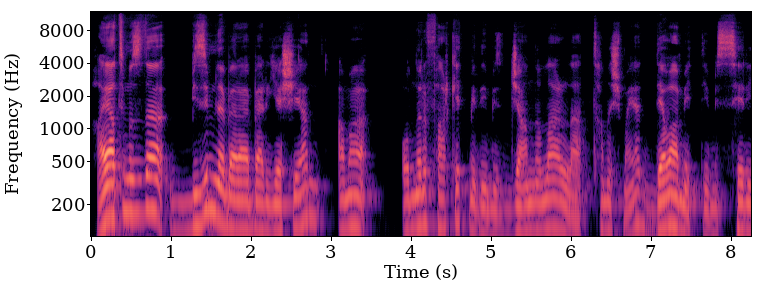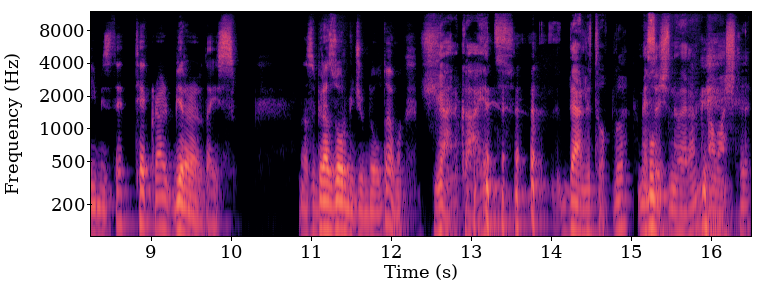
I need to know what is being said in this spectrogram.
Hayatımızda bizimle beraber yaşayan ama onları fark etmediğimiz canlılarla tanışmaya devam ettiğimiz serimizde tekrar bir aradayız. Nasıl biraz zor bir cümle oldu ama. Yani gayet derli toplu, mesajını veren amaçlı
